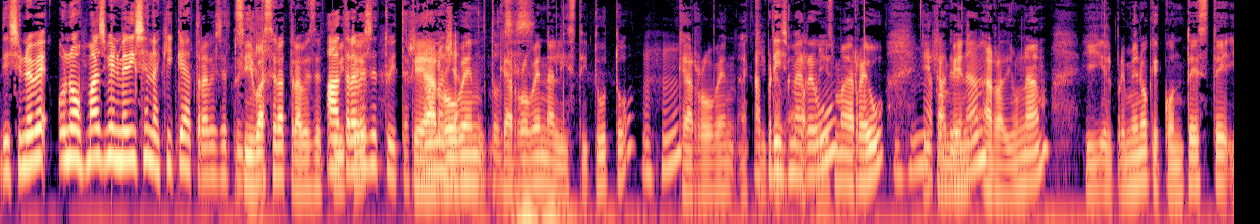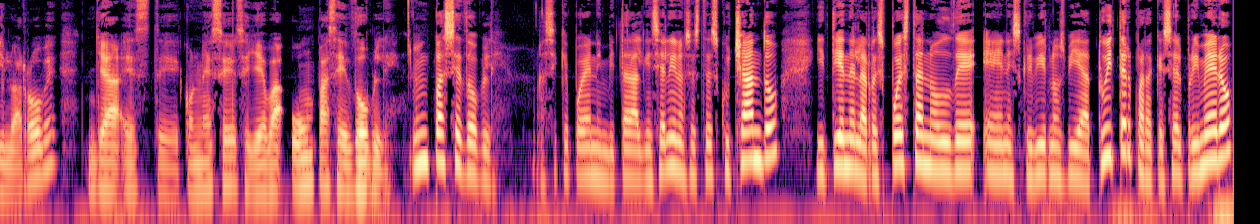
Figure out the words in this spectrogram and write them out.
19, no, más bien me dicen aquí que a través de Twitter. Sí, va a ser a través de Twitter. A través de Twitter. Que, arroben, que arroben al instituto, que arroben aquí a Prisma, a Prisma RU, y también a Radio UNAM. Y el primero que conteste y lo arrobe, ya este con ese se lleva un pase doble. Un pase doble. Así que pueden invitar a alguien. Si alguien nos está escuchando y tiene la respuesta, no dude en escribirnos vía Twitter para que sea el primero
